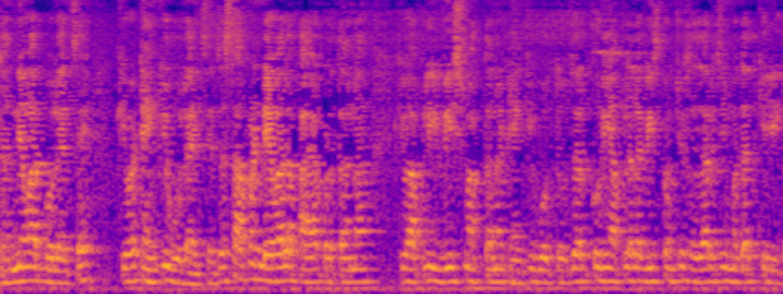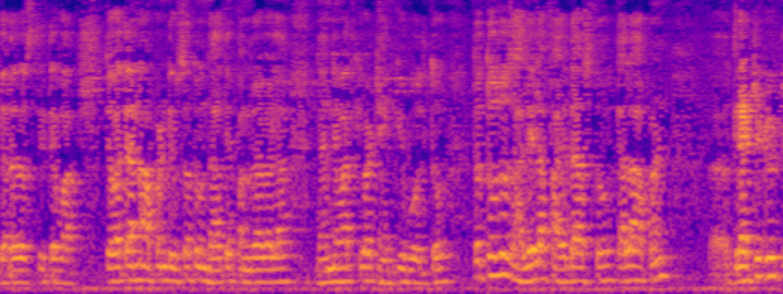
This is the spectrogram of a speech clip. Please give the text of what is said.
धन्यवाद बोलायचे किंवा थँक्यू बोलायचे. जसं आपण देवाला पाया पडताना किंवा आपली विश मागताना थँक्यू बोलतो. जर कोणी आपल्याला वीस पंचवीस हजाराची मदत केली गरज असते तेव्हा तेव्हा त्यांना आपण दिवसातून दहा ते पंधरा वेळा धन्यवाद किंवा थँक्यू बोलतो. तर तो जो झालेला फायदा असतो त्याला आपण ग्रॅटिट्यूड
